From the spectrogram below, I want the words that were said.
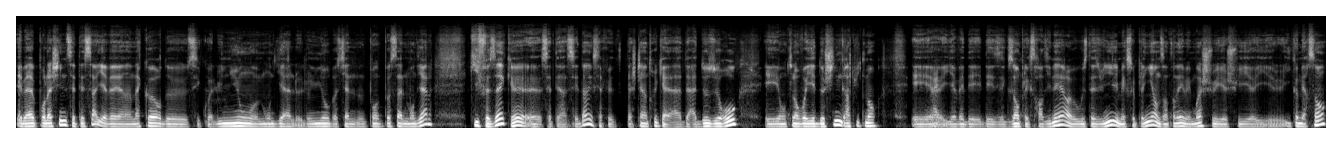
Et ben pour la Chine c'était ça, il y avait un accord de c'est quoi l'Union mondiale, l'Union postale mondiale qui faisait que c'était assez dingue, c'est-à-dire que tu achetais un truc à, à 2 euros et on te l'envoyait de Chine gratuitement. Et euh, il y avait des, exemples extraordinaires aux États-Unis, les mecs se plaignaient en disant attendez, mais moi je suis, je suis euh, e-commerçant,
